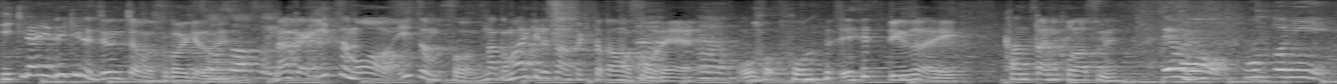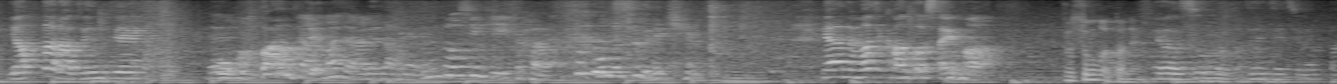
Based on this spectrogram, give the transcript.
いきなりできる純ちゃんもすごいけどね。そうそうそう。なんかいつもいつもそう。なんかマイケルさんの時とかもそうで、おおえ？っていうぐらい簡単にこなすね。でも本当にやったら全然こうバンって。マジあれだね。運動神経いいから。こんなすぐできる。いやでもマジ感動した今。すごかったね。いやすごかった。全然違った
